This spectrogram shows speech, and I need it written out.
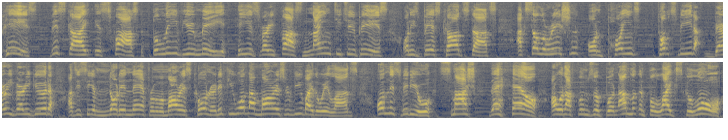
pace. This guy is fast. Believe you me, he is very fast. 92 pace on his base card stats. Acceleration on point. Top speed, very, very good. As you see him not in there from a Mahrez corner. And if you want that Mahrez review, by the way, lads, on this video, smash the hell out of that thumbs up button. I'm looking for likes galore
